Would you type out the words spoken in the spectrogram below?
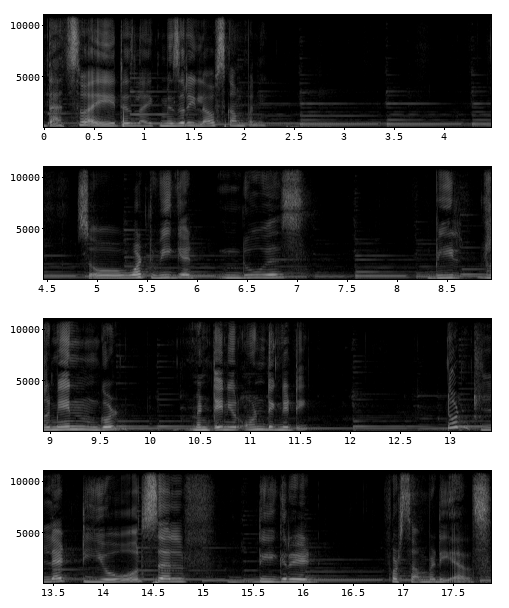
That's why it is like misery loves company. So what we get do is be remain good, maintain your own dignity. Don't let yourself degrade for somebody else.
